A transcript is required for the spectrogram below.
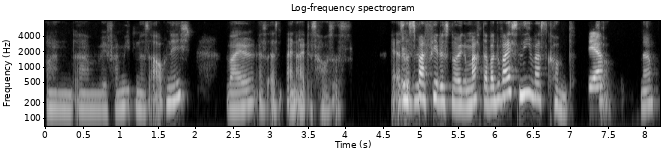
Und ähm, wir vermieten es auch nicht, weil es ein altes Haus ist. Ja, es mhm. ist zwar vieles neu gemacht, aber du weißt nie, was kommt. Ja. So, ne?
